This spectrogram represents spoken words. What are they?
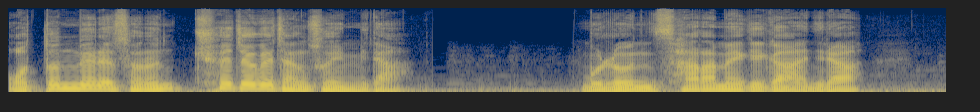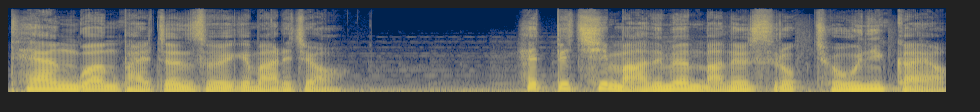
어떤 면에서는 최적의 장소입니다. 물론 사람에게가 아니라 태양광 발전소에게 말이죠. 햇빛이 많으면 많을수록 좋으니까요.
